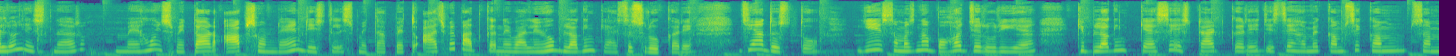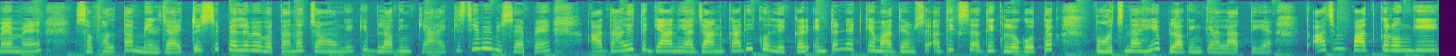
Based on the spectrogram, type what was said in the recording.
हेलो लिस्नर मैं हूँ स्मिता और आप सुन रहे हैं डिजिटल स्मिता पे। तो आज मैं बात करने वाली हूँ ब्लॉगिंग कैसे शुरू करें। जी हाँ दोस्तों ये समझना बहुत ज़रूरी है कि ब्लॉगिंग कैसे स्टार्ट करें जिससे हमें कम से कम समय में सफलता मिल जाए। तो इससे पहले मैं बताना चाहूँगी कि ब्लॉगिंग क्या है। किसी भी विषय पर आधारित ज्ञान या जानकारी को लेकर इंटरनेट के माध्यम से अधिक से अधिक लोगों तक पहुँचना ही ब्लॉगिंग कहलाती है। तो आज मैं बात करूँगी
